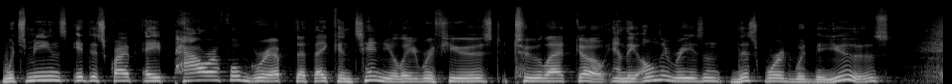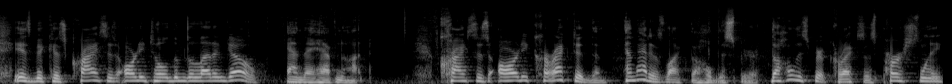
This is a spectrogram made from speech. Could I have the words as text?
which means it described a powerful grip that they continually refused to let go. And the only reason this word would be used is because Christ has already told them to let it go, and they have not. Christ has already corrected them. And that is like the Holy Spirit. The Holy Spirit corrects us personally,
